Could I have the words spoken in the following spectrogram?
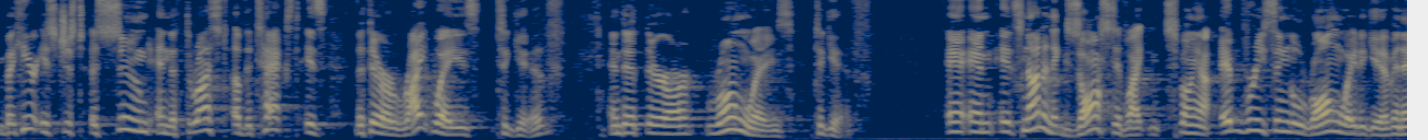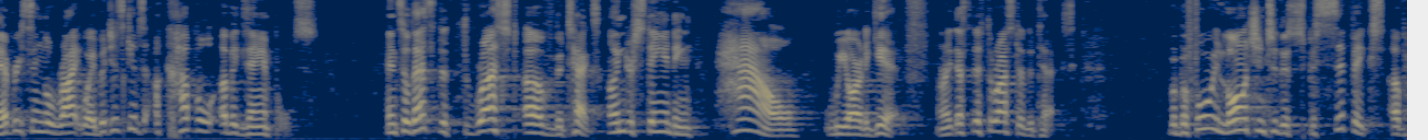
but here it's just assumed, and the thrust of the text is that there are right ways to give and that there are wrong ways to give. And, and it's not an exhaustive, like spelling out every single wrong way to give and every single right way, but just gives a couple of examples. And so that's the thrust of the text, understanding how we are to give. All right, that's the thrust of the text. But before we launch into the specifics of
